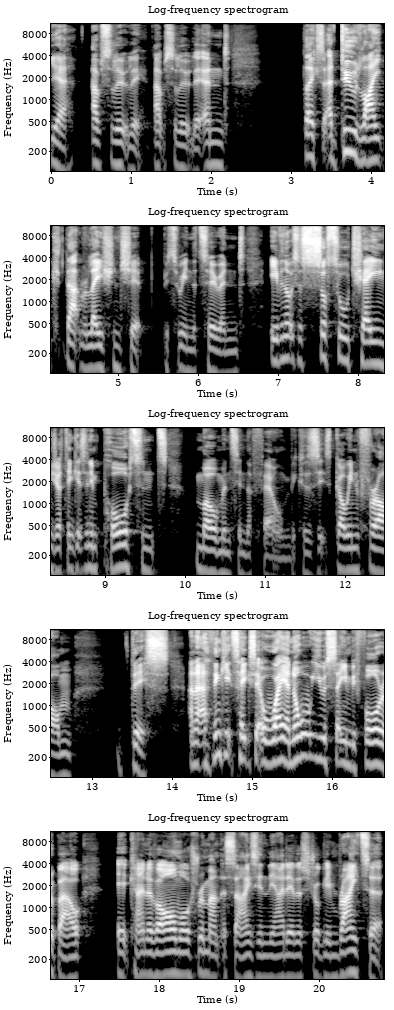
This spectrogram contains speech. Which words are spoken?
Yeah, absolutely, absolutely. And like I said, I do like that relationship between the two. And even though it's a subtle change, I think it's an important moment in the film because it's going from this, and I think it takes it away. I know what you were saying before about it kind of almost romanticizing the idea of the struggling writer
